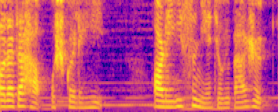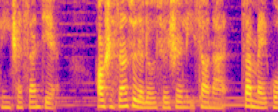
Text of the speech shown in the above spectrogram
Hello，大家好，我是桂林毅。二零一四年九月八日凌晨三点，二十三岁的留学生李笑南在美国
